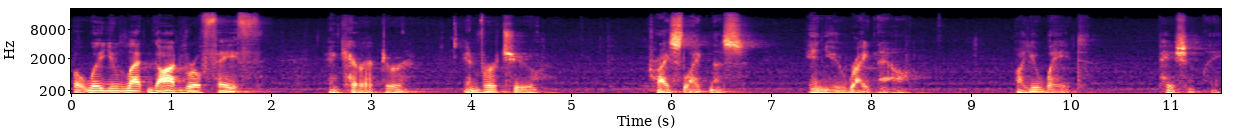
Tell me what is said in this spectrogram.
but will you let God grow faith and character and virtue, Christ likeness in you right now while you wait patiently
